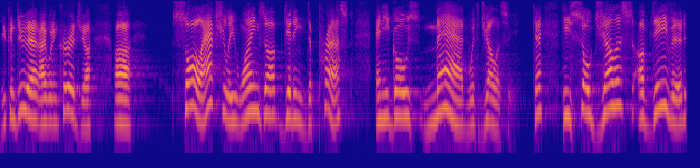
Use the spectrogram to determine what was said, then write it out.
you can do that, I would encourage you. Uh, Saul actually winds up getting depressed and he goes mad with jealousy. Okay? He's so jealous of David,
